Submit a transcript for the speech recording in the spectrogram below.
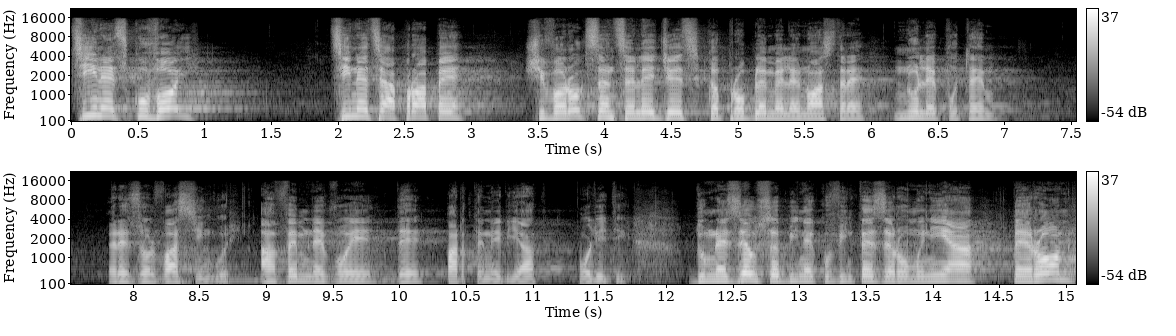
țineți cu voi, țineți aproape și vă rog să înțelegeți că problemele noastre nu le putem rezolva singuri. Avem nevoie de parteneriat politic. Dumnezeu să binecuvinteze România, pe romi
